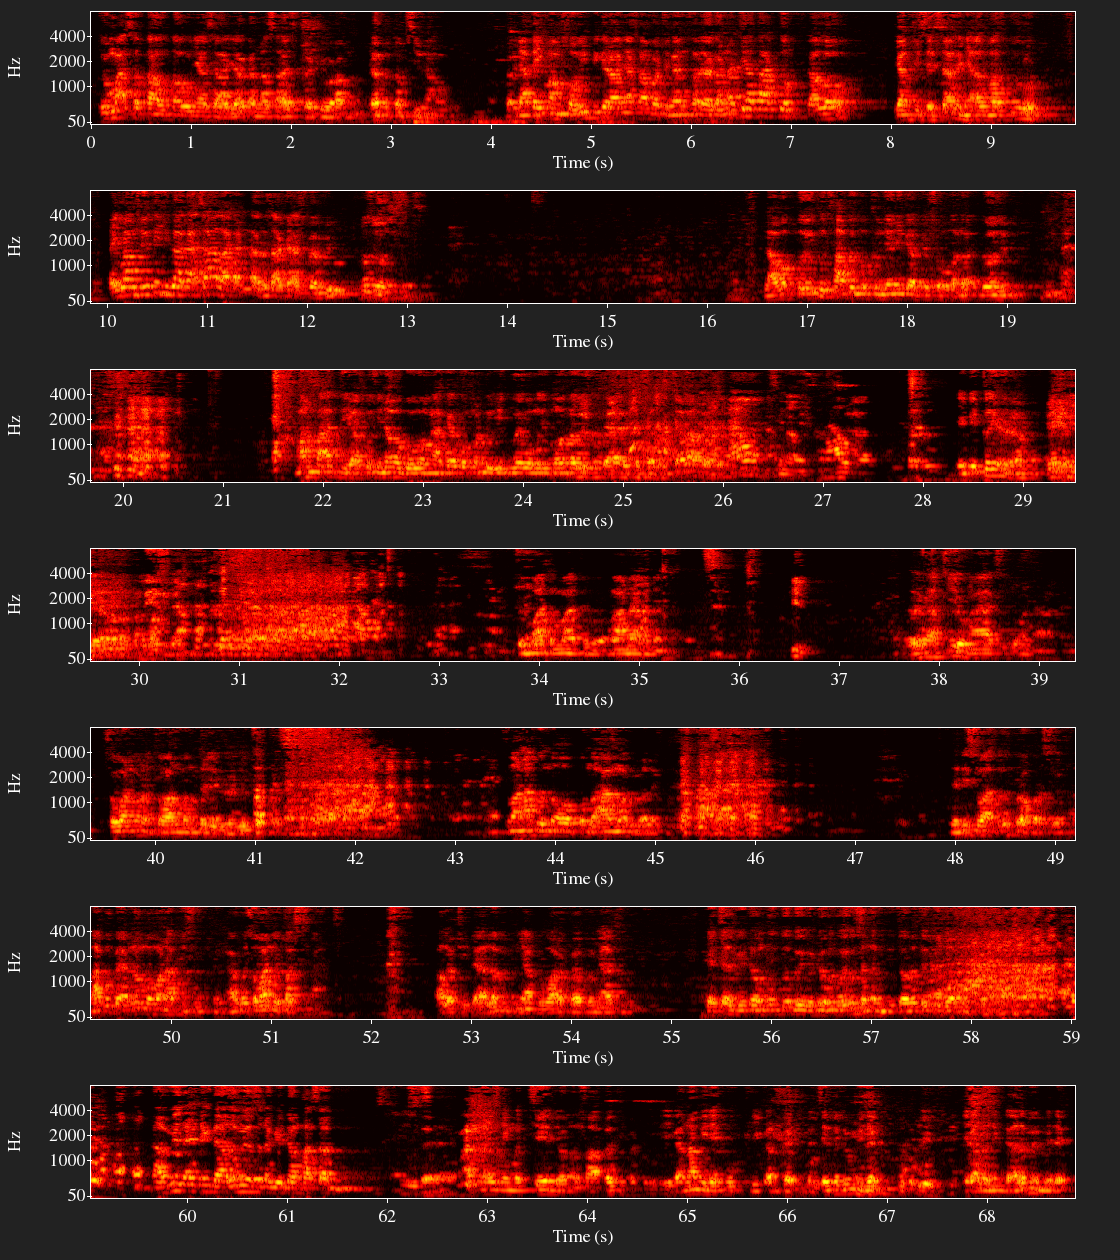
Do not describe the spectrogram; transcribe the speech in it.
Cuma setahu-tahunya saya, karena saya sebagai orang muda tetap sinau. Ternyata Imam Sawi pikirannya sama dengan saya, karena dia takut kalau yang disiksa hanya al turun. Imam Sawi juga agak salah, kan harus ada asbab khusus. Nah waktu itu sampai bekerja ini gak besok, kalau dolim manfaat dia aku sinau gue wong akeh kok mendu gue wong limo to jawab ya sinau jadi clear ya. Cuma cuma mana ada ngaji yo ngaji sowan mana? Sowan menteri sowan aku untuk apa? Untuk amor balik. Jadi suatu proporsional. Aku bayar mau Nabi Sugeng. Aku soalnya pas Kalau di dalam punya keluarga punya. Jajal gedong itu, gedong itu seneng di cara itu Tapi saya di dalam ya seneng gedong Hasan. Nah, ini masjid, jangan sahabat dipeduli karena milik publik kan di masjid itu milik publik. Ya kalau di dalam ya milik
